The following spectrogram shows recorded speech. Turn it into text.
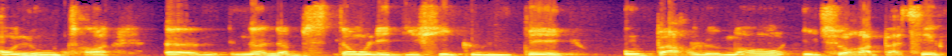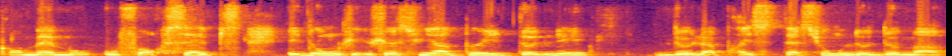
en outre, nonobstant les difficultés au Parlement, il sera passé quand même au, au forceps. Et donc, je suis un peu étonné de la prestation de demain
